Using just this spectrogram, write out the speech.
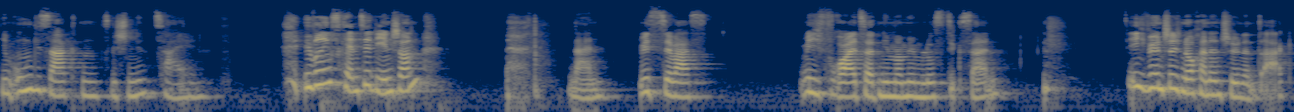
dem Ungesagten zwischen den Zeilen. Übrigens, kennt ihr den schon? Nein, wisst ihr was? Mich freut's halt nicht mehr mit dem Lustigsein. Ich wünsche euch noch einen schönen Tag.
